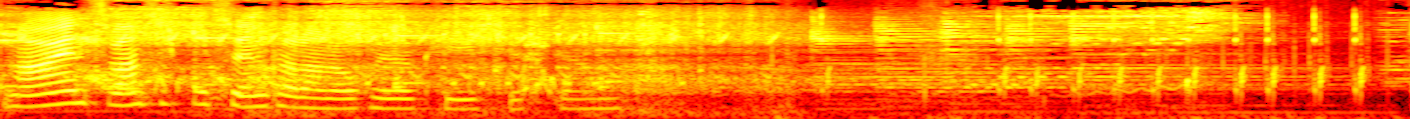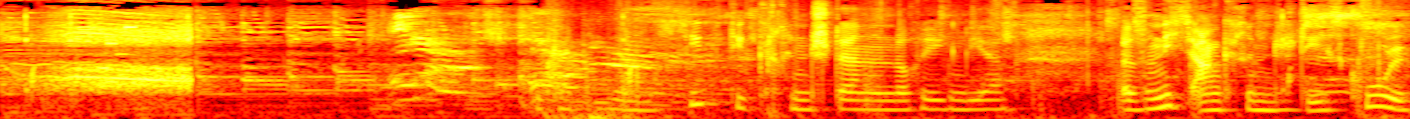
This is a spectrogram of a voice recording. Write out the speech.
Nein, 20% hat er noch. Okay, ich sterben. Die Cringe-Sterne noch irgendwie an. Also nicht ancringe, die ist cool.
